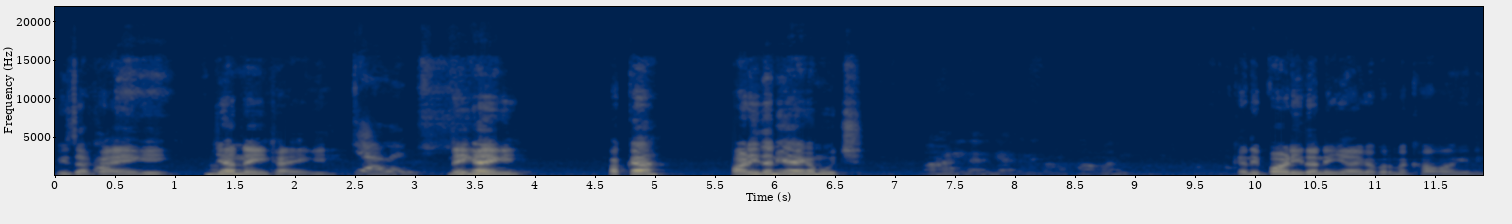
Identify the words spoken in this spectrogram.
ਪੀਜ਼ਾ ਖਾਏਗੀ ਜਾਂ ਨਹੀਂ ਖਾਏਗੀ? ਚੈਲੰਜ ਨਹੀਂ ਖਾਏਗੀ? ਪੱਕਾ? ਪਾਣੀ ਤਾਂ ਨਹੀਂ ਆਏਗਾ ਮੂੰਹ 'ਚ? ਪਾਣੀ ਤਾਂ ਨਹੀਂ। ਸੀ ਪਰ ਮੈਂ ਖਾਵਾਂਗੀ। ਕਹਿੰਦੀ ਪਾਣੀ ਤਾਂ ਨਹੀਂ ਆਏਗਾ ਪਰ ਮੈਂ ਖਾਵਾਂਗੀ ਨਹੀਂ।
